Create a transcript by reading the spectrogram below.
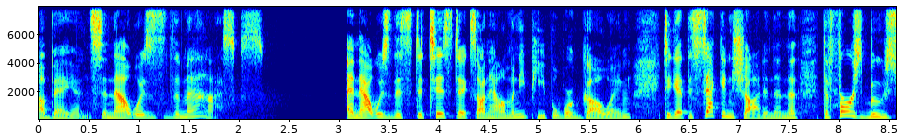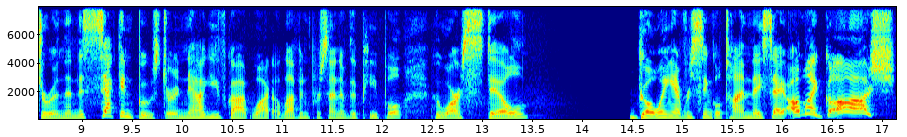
abeyance, and that was the masks. And that was the statistics on how many people were going to get the second shot, and then the, the first booster, and then the second booster. And now you've got what, 11% of the people who are still going every single time they say, oh my gosh,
